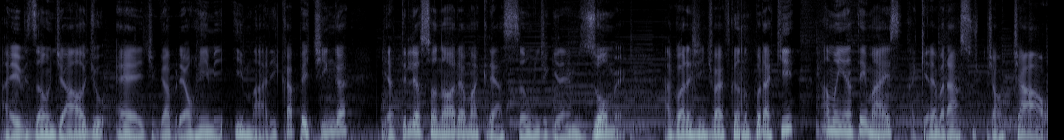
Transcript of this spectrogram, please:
A revisão de áudio é de Gabriel Rime e Mari Capetinga, e a trilha sonora é uma criação de Guilherme Zomer. Agora a gente vai ficando por aqui. Amanhã tem mais. Aquele abraço. Tchau, tchau.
